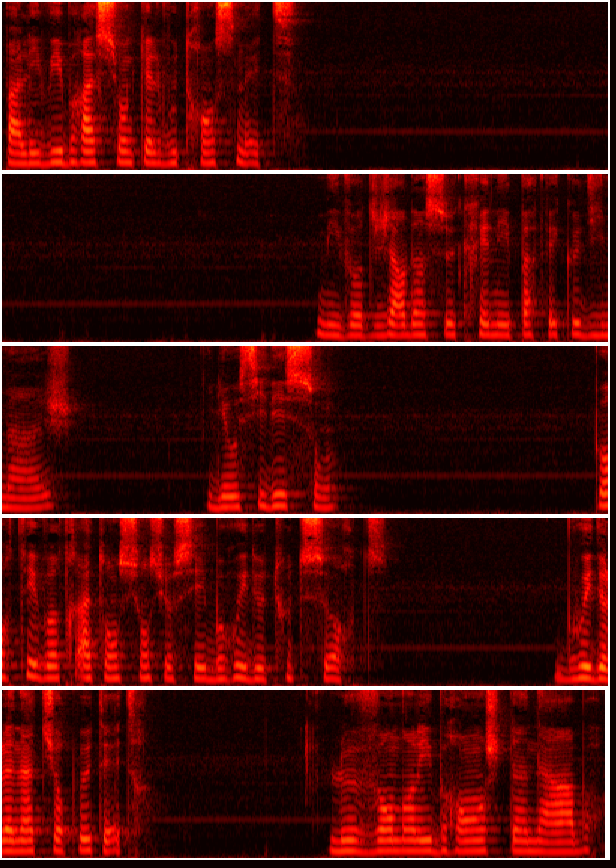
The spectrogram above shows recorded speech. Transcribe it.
par les vibrations qu'elles vous transmettent. Mais votre jardin secret n'est pas fait que d'images, il y a aussi des sons, Portez votre attention sur ces bruits de toutes sortes. Bruits de la nature peut-être. Le vent dans les branches d'un arbre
